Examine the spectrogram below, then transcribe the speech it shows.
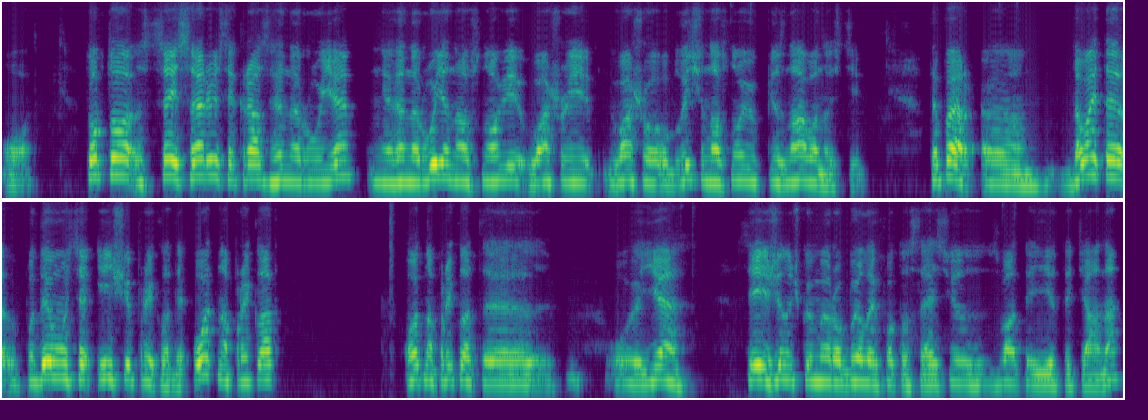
От. Тобто цей сервіс якраз генерує генерує на основі вашої, вашого обличчя, на основі впізнаваності. Тепер е, давайте подивимося інші приклади. От, наприклад, от, наприклад, е, є цією жіночкою ми робили фотосесію, звати її Тетяна.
